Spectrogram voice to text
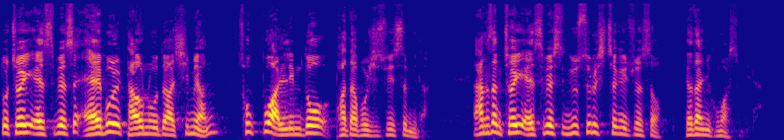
또 저희 SBS 앱을 다운로드 하시면 속보 알림도 받아보실 수 있습니다. 항상 저희 SBS 뉴스를 시청해 주셔서 대단히 고맙습니다.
